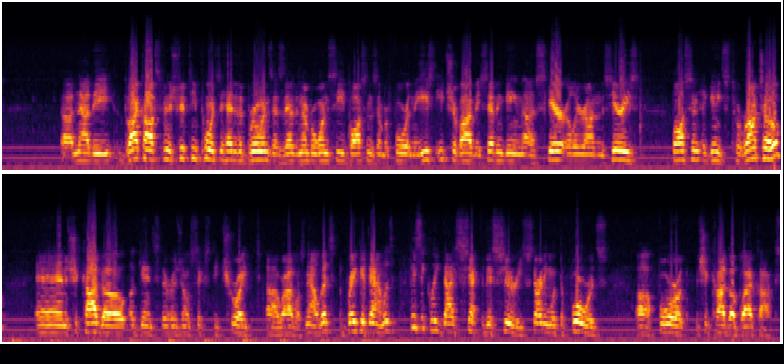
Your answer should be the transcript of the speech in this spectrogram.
Uh, now the Blackhawks finished 15 points ahead of the Bruins as they're the number one seed. Boston's number four in the East. Each survived a seven-game uh, scare earlier on in the series. Boston against Toronto and Chicago against the original six Detroit uh, rivals. Now let's break it down. Let's physically dissect this series, starting with the forwards uh, for the Chicago Blackhawks.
